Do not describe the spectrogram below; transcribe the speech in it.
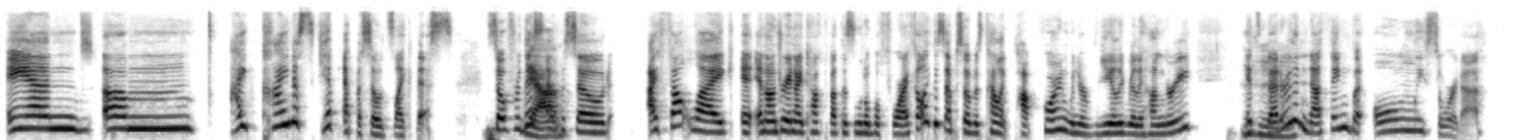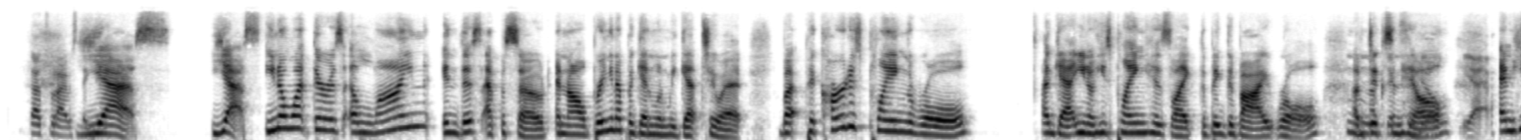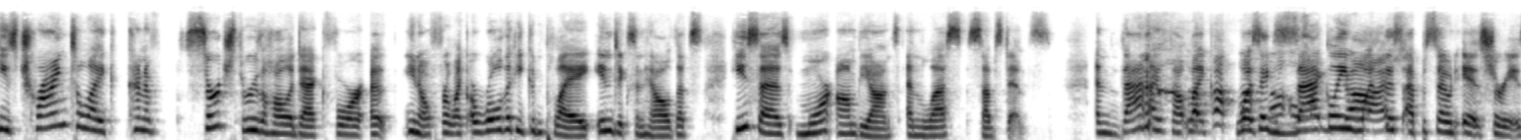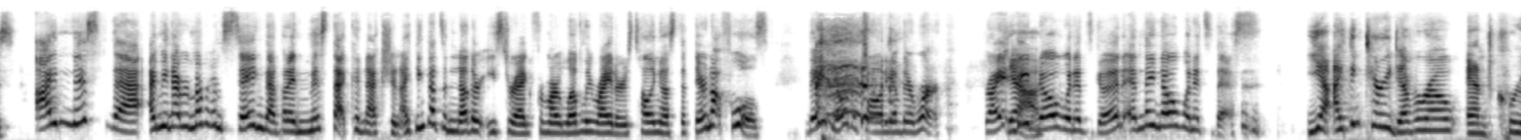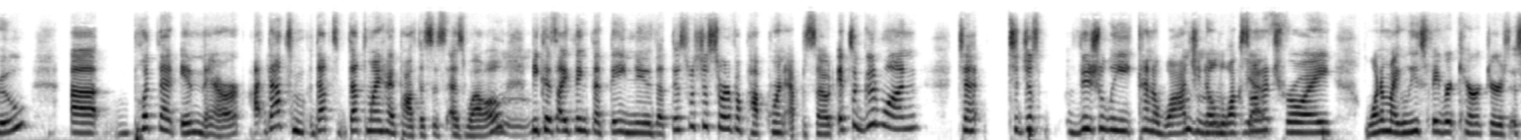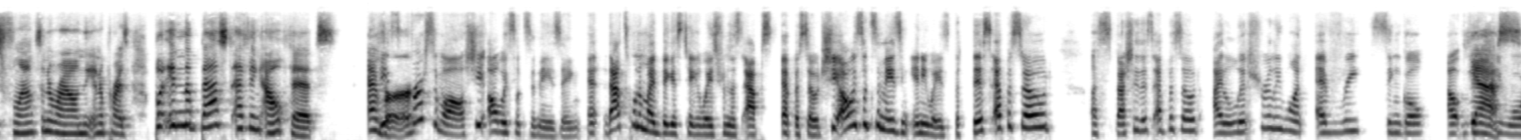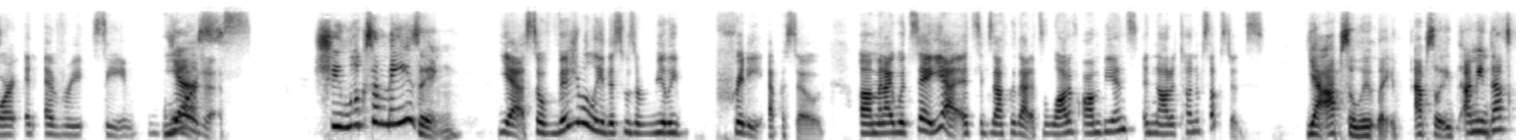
And um I kind of skip episodes like this. So for this Yeah. episode, I felt like, and Andre and I talked about this a little before. I felt like this episode was kind of like popcorn when you're really, really hungry. It's better Mhm. than nothing, but only sorta. That's what I was thinking. Yes. Yes. You know what? There is a line in this episode, and I'll bring it up again when we get to it. But Picard is playing the role again. You know, he's playing his like the big goodbye role, Mhm, Dixon Hill. Yeah. and he's trying to like kind of search through the holodeck for a you know for like a role that he can play in Dixon Hill that's he says more ambiance and less substance. And that I felt like was Oh exactly what this episode is, Charisse. I missed that. I mean, I remember him saying that, but I missed that connection. I think that's another Easter egg from our lovely writers telling us that they're not fools. They know the quality of their work, right? Yeah. They know when it's good and they know when it's this. Yeah, I think Terry Devereaux and crew uh, put that in there. That's that's that's my hypothesis as well, Mhm. because I think that they knew that this was just sort of a popcorn episode. It's a good one to to just visually kind of watch. You know, Mhm, Lwaxana yes. Troi, one of my least favorite characters, is flouncing around the Enterprise, but in the best effing outfits She's- ever. first of all, she always looks amazing. And that's one of my biggest takeaways from this ap- episode. She always looks amazing, anyways. But this episode, especially this episode, I literally want every single outfit Yes. she wore in every scene. Yes. Gorgeous. she looks amazing. Yeah. So visually, this was a really pretty episode. Um, and I would say, yeah, it's exactly that. It's a lot of ambience and not a ton of substance. Yeah, absolutely. Absolutely. I mean, that's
